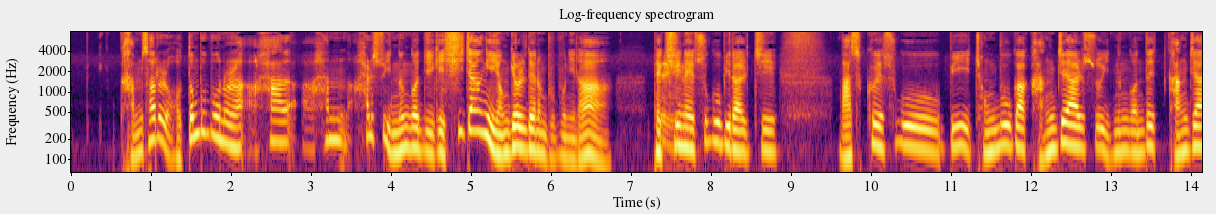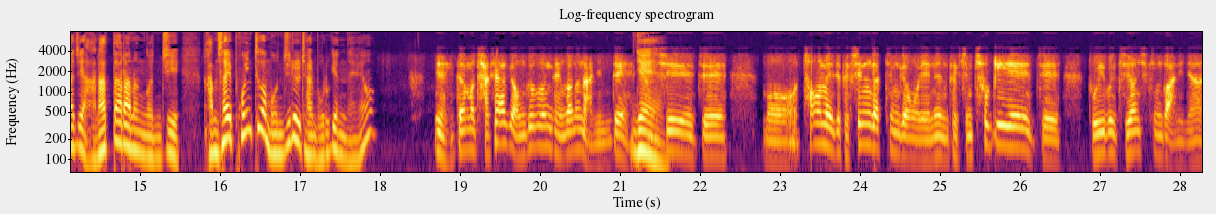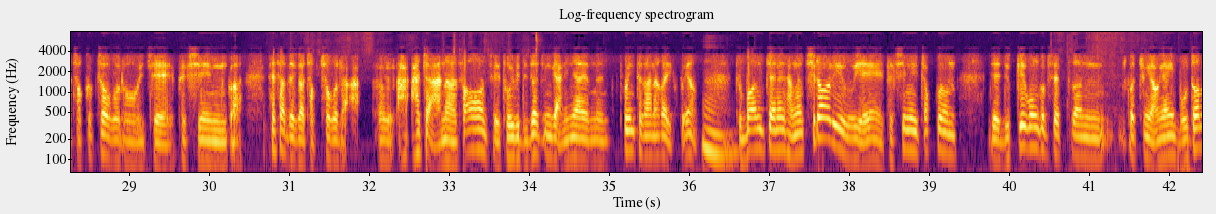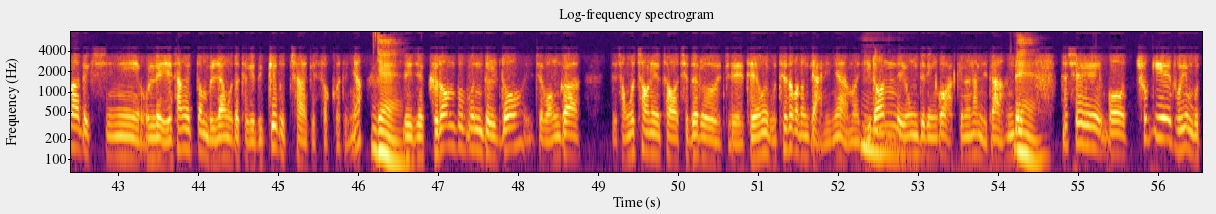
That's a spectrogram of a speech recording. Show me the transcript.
감사를 어떤 부분을 할수 있는 건지 이게 시장이 연결되는 부분이라 백신의 네. 수급이랄지 마스크의 수급이 정부가 강제할 수 있는 건데 강제하지 않았다라는 건지 감사의 포인트가 뭔지를 잘 모르겠네요. 예, 일단 뭐 자세하게 언급은 된 거는 아닌데 예. 당시 이제 뭐 처음에 이제 백신 같은 경우에는 백신 초기에 이제 도입을 지연시킨 거 아니냐 적극적으로 이제 백신과 회사들과 접촉을 하지 않아서 이제 도입이 늦어진 게 아니냐는 포인트가 하나가 있고요. 음. 두 번째는 작년 7월 이후에 백신이 조금 이제 늦게 공급됐던 것 중에 영향이 모더나 백신이 원래 예상했던 물량보다 되게 늦게 도착했었거든요. 예. 근데 이제 그런 부분들도 이제 뭔가 정부 차원에서 제대로 이제 대응을 못해서 그런 게 아니냐, 뭐 이런 음. 내용들인 것 같기는 합니다. 근데 네. 사실 뭐 초기에 도입 못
